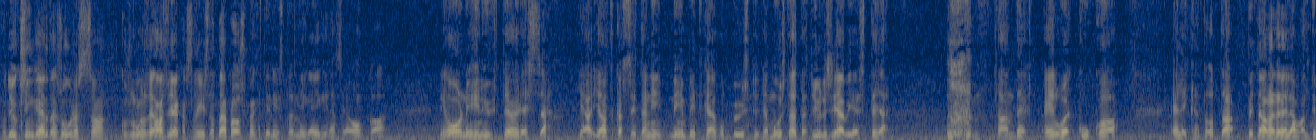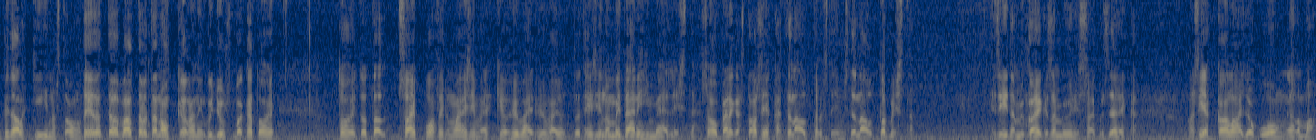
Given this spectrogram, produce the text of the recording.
Mutta yksinkertaisuudessaan, kun sulla on se asiakaslista tai prospektilista, mikä ikinä se onkaan, niin on niihin yhteydessä ja jatka sitä niin, niin pitkään kuin pystyt. Ja muista, että tylsiä viestejä, anteeksi, ei lue kukaan. Eli tota, pitää olla relevantti, pitää olla kiinnostava, mutta ei olla välttämättä nokkela, niin kuin just vaikka toi, toi tota, saippua-firma esimerkki on hyvä, hyvä juttu. Et ei siinä ole mitään ihmeellistä. Se on pelkästään asiakkaiden auttamista, ihmisten auttamista. Ja siitä kaikessa myynnissä on se, eli asiakkaalla on joku ongelma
